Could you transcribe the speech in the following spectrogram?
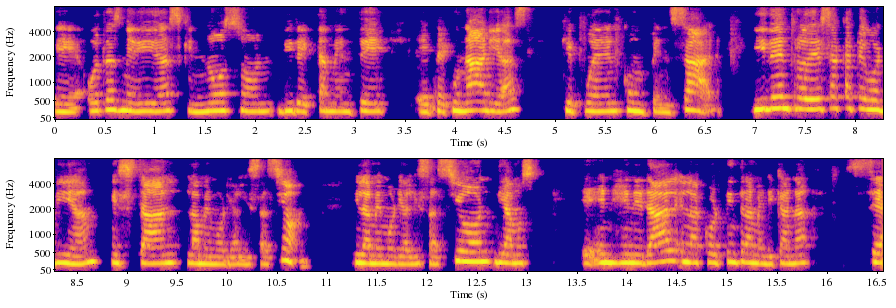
eh, otras medidas que no son directamente eh, pecuniarias que pueden compensar. Y dentro de esa categoría están la memorialización. Y la memorialización, digamos, en general en la Corte Interamericana se,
